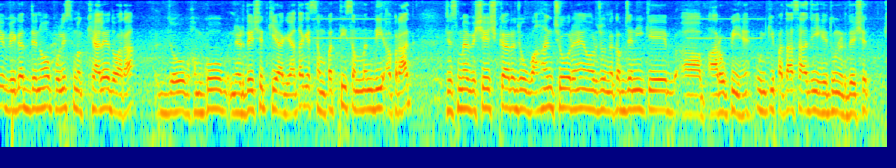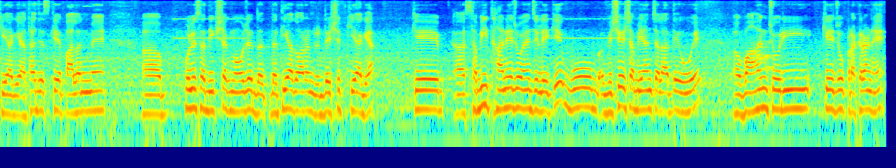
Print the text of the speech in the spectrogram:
ये विगत दिनों पुलिस मुख्यालय द्वारा जो हमको निर्देशित किया गया था कि संपत्ति संबंधी अपराध, जिसमें विशेषकर जो वाहन चोर हैं और जो नकबजनी के आरोपी हैं, उनकी पतासाजी हेतु निर्देशित किया गया था, जिसके पालन में पुलिस अधीक्षक महोदय दतिया द्वारा निर्देशित किया गया कि सभी थाने जो हैं ज़िले के, वो विशेष अभियान चलाते हुए वाहन चोरी के जो प्रकरण हैं,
